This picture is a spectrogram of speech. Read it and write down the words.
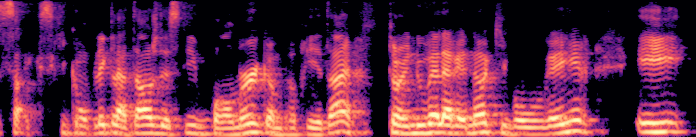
ce qui complique la tâche de Steve Ballmer comme propriétaire, tu as une nouvelle arena qui va ouvrir et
